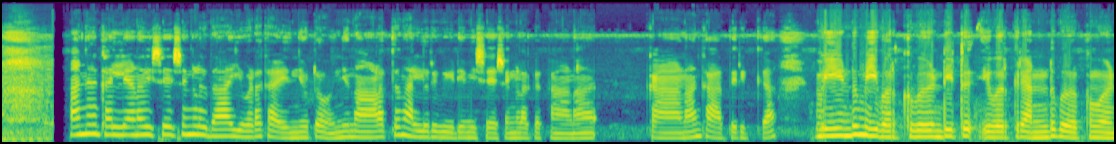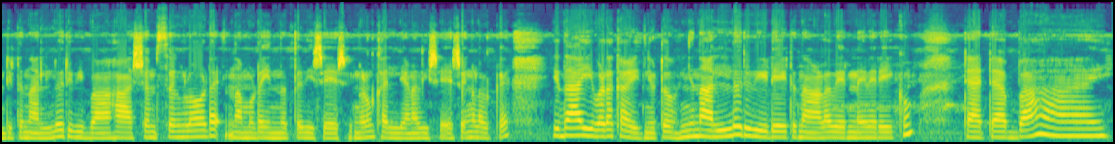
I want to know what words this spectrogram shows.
അങ്ങനെ കല്യാണ വിശേഷങ്ങൾ ഇതാ ഇവിടെ കഴിഞ്ഞു കേട്ടോ ഇനി നാളത്തെ നല്ലൊരു വീഡിയോ വിശേഷങ്ങളൊക്കെ കാണാൻ കാണാൻ കാത്തിരിക്കുക. വീണ്ടും ഇവർക്ക് വേണ്ടിയിട്ട് ഇവർക്ക് രണ്ടു പേർക്കും വേണ്ടിയിട്ട് നല്ലൊരു വിവാഹാശംസകളോടെ നമ്മുടെ ഇന്നത്തെ വിശേഷങ്ങളും കല്യാണ വിശേഷങ്ങളൊക്കെ ഇതാ ഇവിടെ കഴിഞ്ഞു ഇനി നല്ലൊരു വീഡിയോ ആയിട്ട് നാളെ വരുന്നവരേക്കും. Tata bye.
